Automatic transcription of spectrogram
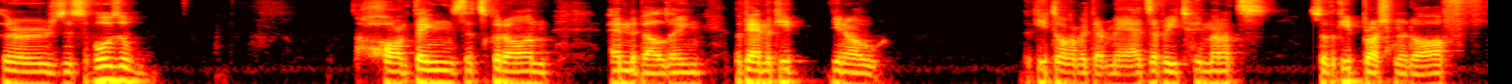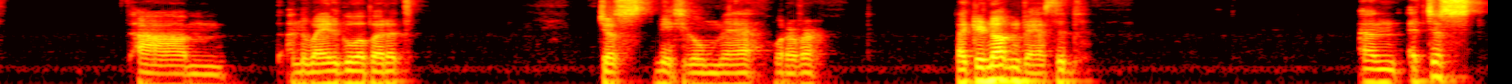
There's a supposed hauntings that's going on in the building, but then they keep, you know, they keep talking about their meds every two minutes. So they keep brushing it off. Um, and the way to go about it just makes you go, meh, whatever. Like you're not invested and it just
